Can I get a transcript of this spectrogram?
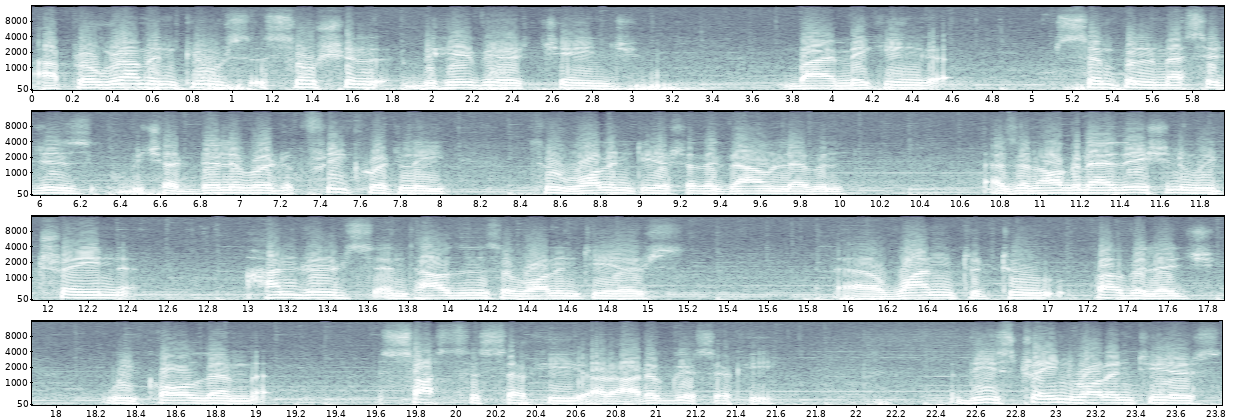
Our program includes social behavior change by making simple messages which are delivered frequently through volunteers at the ground level. As an organization, we train hundreds and thousands of volunteers, uh, one to two per village. We call them Swasthya Sakhi or Arogya Sakhi. These trained volunteers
